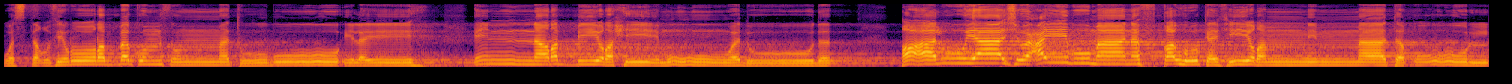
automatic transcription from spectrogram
واستغفروا ربكم ثم توبوا إليه إن ربي رحيم ودود. قالوا يا شعيب ما نفقه كثيرا مما تقول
